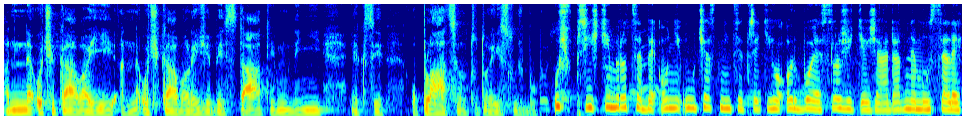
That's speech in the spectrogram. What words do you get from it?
a neočekávají a neočekávali, že by stát jim nyní jaksi oplácel tuto jejich službu. Už v příštím roce by oni účastníci třetího odboje složitě žádat nemuseli.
